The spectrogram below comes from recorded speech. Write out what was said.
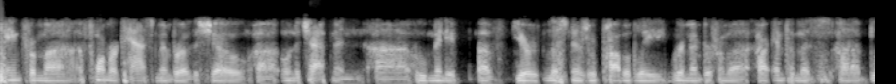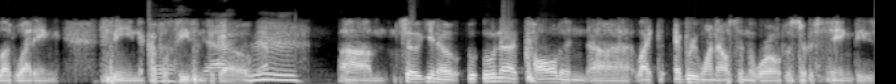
came from a, a former cast member of the show, uh, Oona Chaplin, uh, who many of your listeners will probably remember from a, uh, our infamous uh, blood wedding scene a couple uh, seasons yeah. ago. Mm. Um, so you know, Oona called, and uh, like everyone else in the world, was sort of seeing these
